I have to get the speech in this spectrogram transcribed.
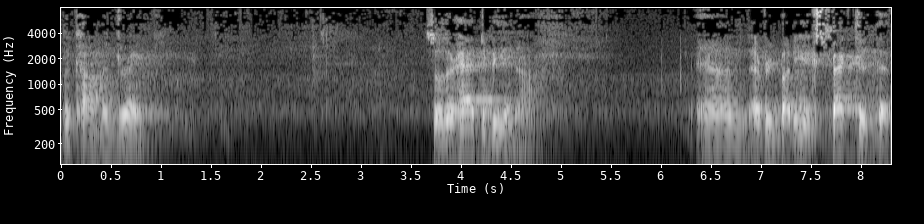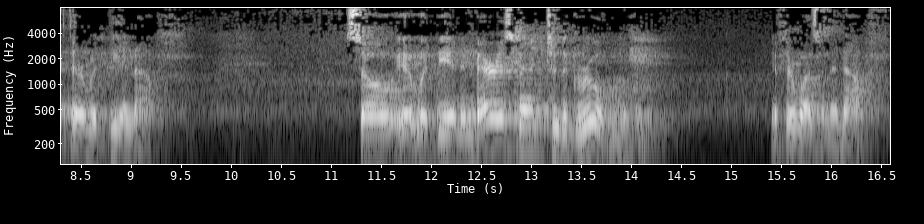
the common drink. So there had to be enough and everybody expected that there would be enough. So it would be an embarrassment to the groom if there wasn't enough.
